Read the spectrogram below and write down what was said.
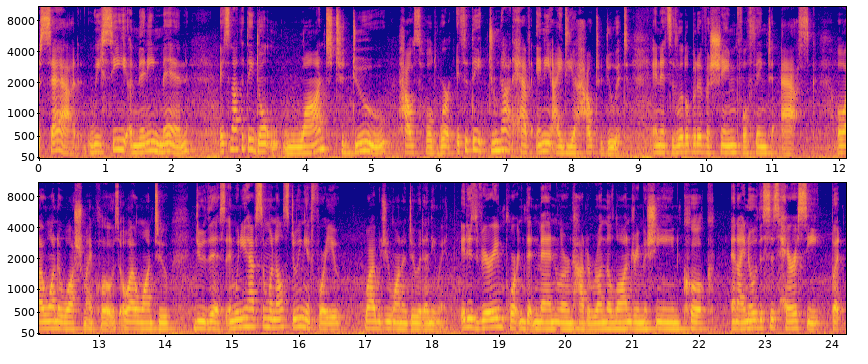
sad. We see many men, it's not that they don't want to do household work, it's that they do not have any idea how to do it. And it's a little bit of a shameful thing to ask. Oh, I want to wash my clothes. Oh, I want to do this. And when you have someone else doing it for you, why would you want to do it anyway? It is very important that men learn how to run the laundry machine, cook, and I know this is heresy, but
